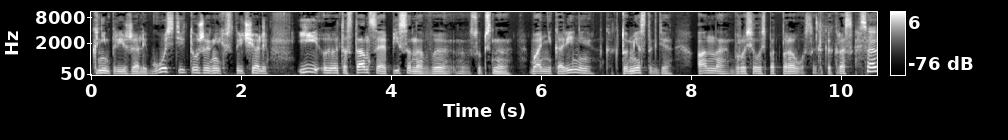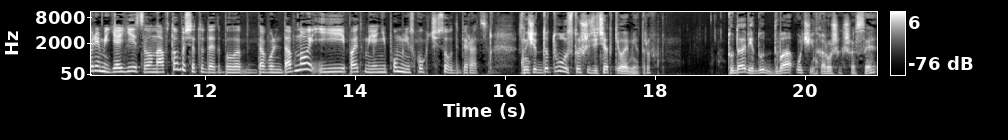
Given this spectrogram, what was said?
К ним приезжали гости, тоже они их встречали. И э, эта станция описана в, собственно, в Анне Каренине, как то место, где Анна бросилась под паровоз. Это как раз... В свое время я ездила на автобусе туда, это было довольно давно, и поэтому я не помню, сколько часов добираться. Значит, до Тулы 160 километров. Туда ведут два очень хороших шоссе,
